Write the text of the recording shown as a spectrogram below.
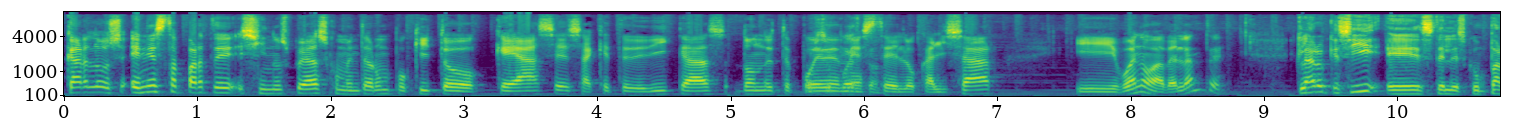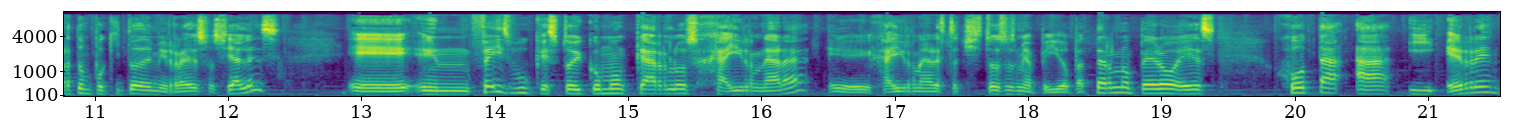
Carlos, en esta parte, si nos puedas comentar un poquito qué haces, a qué te dedicas, dónde te pueden este, localizar y bueno, adelante. Claro que sí, este, les comparto un poquito de mis redes sociales. Eh, en Facebook estoy como Carlos Jair Nara. Eh, Jair Nara está chistoso, es mi apellido paterno, pero es J-A-I-R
